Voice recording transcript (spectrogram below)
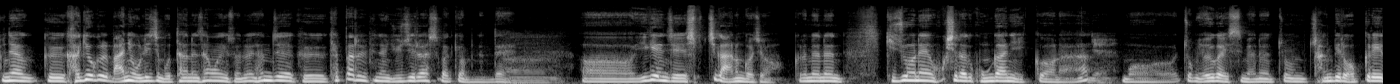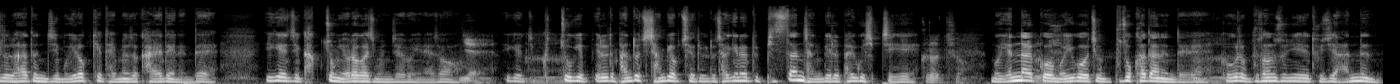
그냥 그 가격을 많이 올리지 못하는 상황에서는 현재 그 캣바를 그냥 유지를 할 수밖에 없는데 아. 어 이게 이제 쉽지가 않은 거죠. 그러면은 기존에 혹시라도 공간이 있거나 예. 뭐좀 여유가 있으면은 좀 장비를 업그레이드를 하든지 뭐 이렇게 되면서 가야 되는데 이게 이제 각종 여러 가지 문제로 인해서 예. 이게 아. 그쪽이 예를 들어 반도체 장비 업체들도 자기네들 비싼 장비를 팔고 싶지. 그렇죠. 뭐 옛날 거 뭐 이거 지금 부족하다는데 음. 그거를 우선순위에 두지 않는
